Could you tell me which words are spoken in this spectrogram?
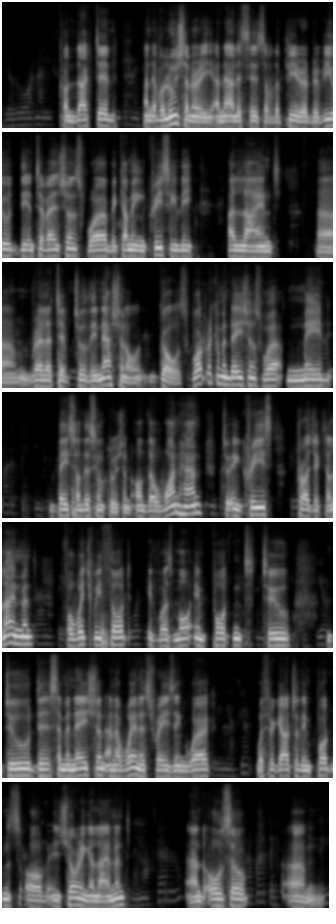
conducted an evolutionary analysis of the period reviewed, the interventions were becoming increasingly aligned um, relative to the national goals. What recommendations were made based on this conclusion? On the one hand, to increase project alignment, for which we thought it was more important to do dissemination and awareness raising work with regard to the importance of ensuring alignment and also um,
